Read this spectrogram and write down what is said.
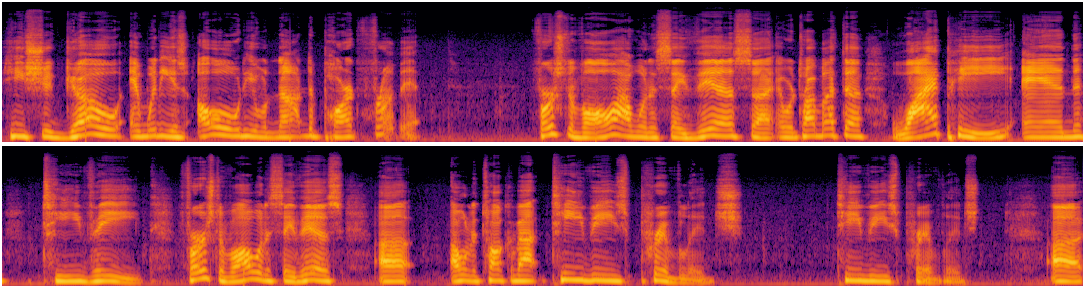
he should go, and when he is old, he will not depart from it. First of all, I want to say this, uh, and we're talking about the YP and TV. First of all, I want to say this. Uh, I want to talk about TV's privilege. TV's privilege. Uh,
